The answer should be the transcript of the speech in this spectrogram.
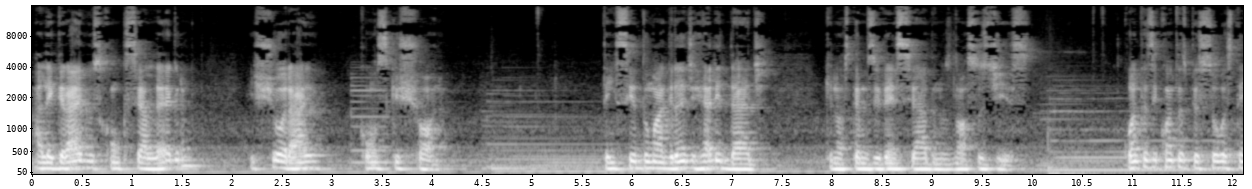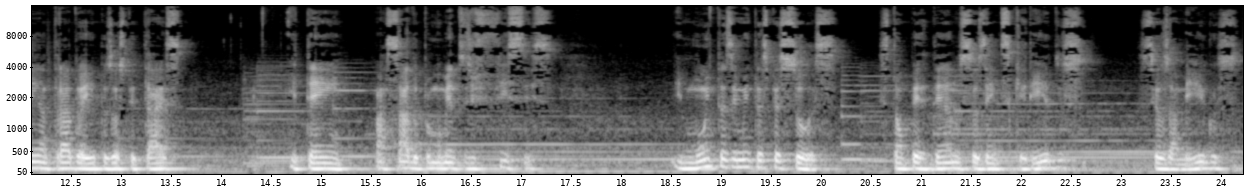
Alegrai-vos com os que se alegram e chorai com os que choram tem sido uma grande realidade que nós temos vivenciado nos nossos dias. Quantas e quantas pessoas têm entrado aí para os hospitais e têm passado por momentos difíceis. E muitas e muitas pessoas estão perdendo seus entes queridos, seus amigos,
